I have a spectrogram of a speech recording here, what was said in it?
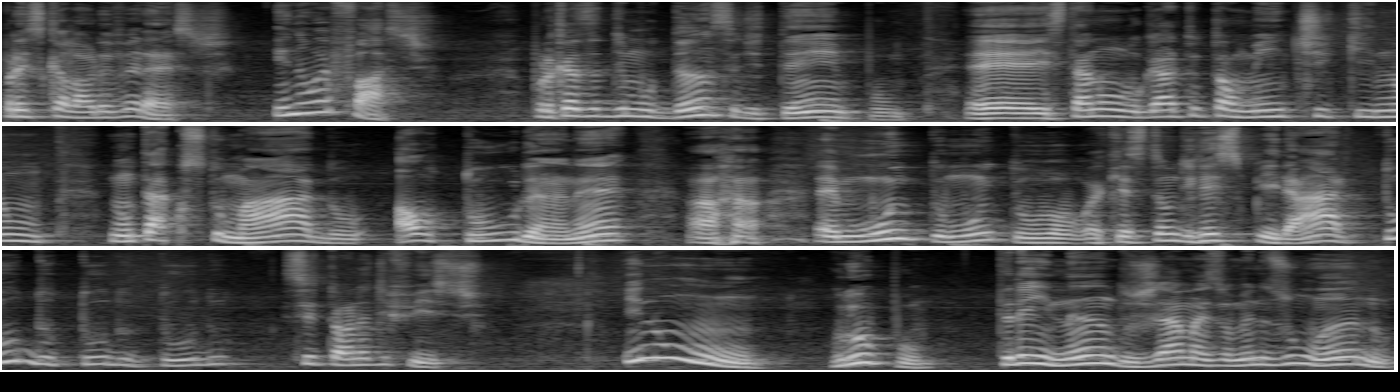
para escalar o Everest. E não é fácil por causa de mudança de tempo, é, está num lugar totalmente que não não está acostumado, altura, né? Ah, é muito, muito a questão de respirar, tudo, tudo, tudo se torna difícil. E num grupo treinando já mais ou menos um ano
